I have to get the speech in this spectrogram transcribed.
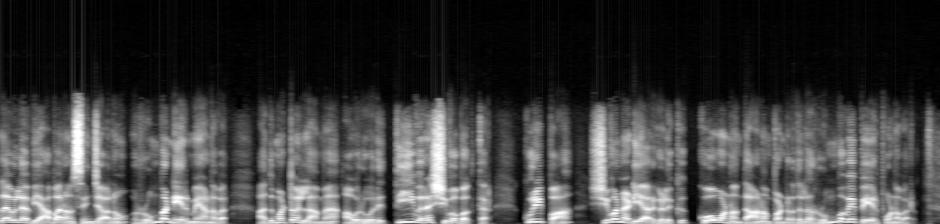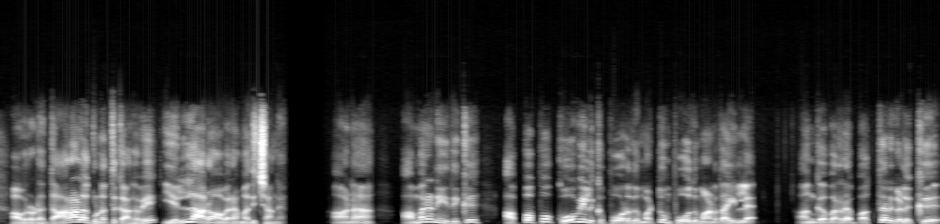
அளவுல வியாபாரம் செஞ்சாலும் ரொம்ப நேர்மையானவர். அது மட்டும் இல்லாம அவர் ஒரு தீவிர சிவபக்தர். குறிப்பா சிவனடியார்களுக்கு கோவணம் தானம் பண்றதுல ரொம்பவே பெயர் போனவர். அவரோட தாராள குணத்துக்காகவே எல்லாரும் அவரை மதிச்சாங்க. ஆனா அமரநீதிக்கு அப்பப்போ கோவிலுக்கு போறது மட்டும் போதுமானதா இல்ல. அங்க வர்ற பக்தர்களுக்கு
